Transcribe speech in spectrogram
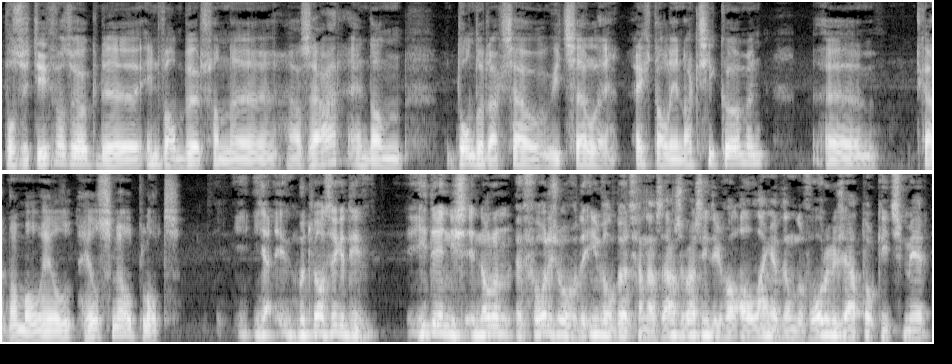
Positief was ook de invalbeurt van uh, Hazard. En dan donderdag zou Witzel echt al in actie komen. Uh, Het gaat allemaal heel, heel snel plots. Ja, ik moet wel zeggen, die, iedereen is enorm euforisch over de invalbeurt van Hazard. Ze was in ieder geval al langer dan de vorige, hij had ook iets meer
